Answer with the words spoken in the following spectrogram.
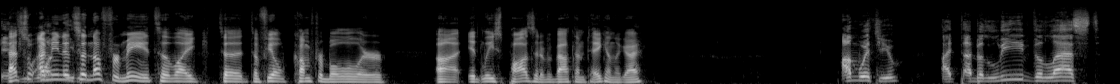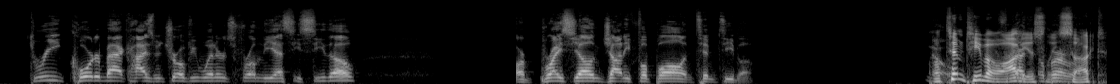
if That's you I mean it's to- enough for me to like to to feel comfortable or uh, at least positive about them taking the guy. I'm with you. I, I believe the last three quarterback Heisman Trophy winners from the SEC, though, are Bryce Young, Johnny Football, and Tim Tebow? Well, Tim Tebow obviously Burrow. sucked.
